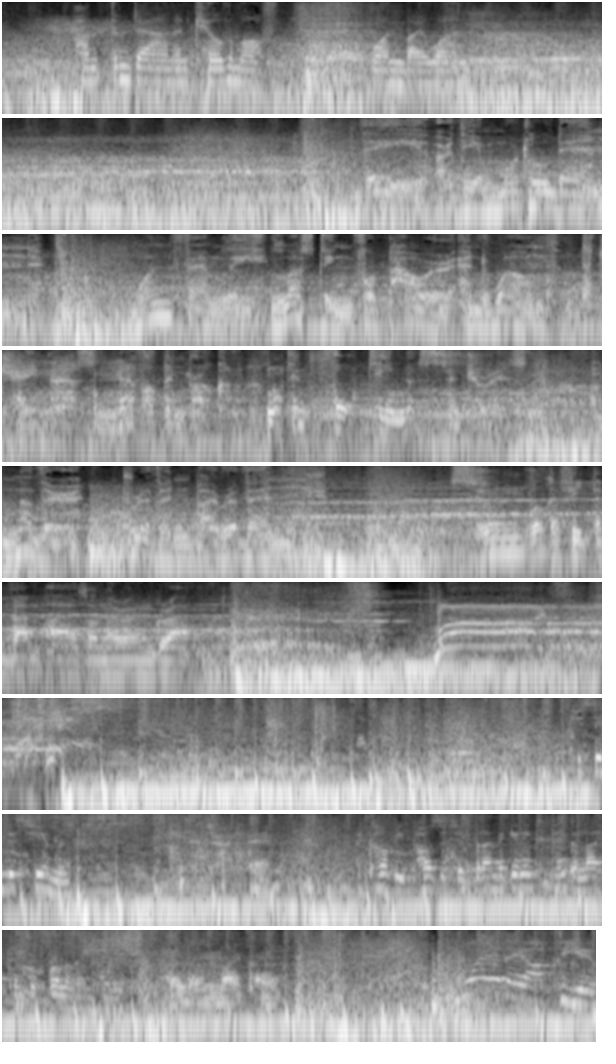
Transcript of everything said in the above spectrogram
hunt them down and kill them off, one by one. They are the immortal damned. One family lusting for power and wealth. The chain has never been broken, not in 14 centuries. Another driven by revenge. Soon we'll defeat the vampires on their own ground. Do you see this human? He's attractive. I can't be positive, but I'm beginning to think the lycans are following him. Hello, Michael. Why are they after you?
